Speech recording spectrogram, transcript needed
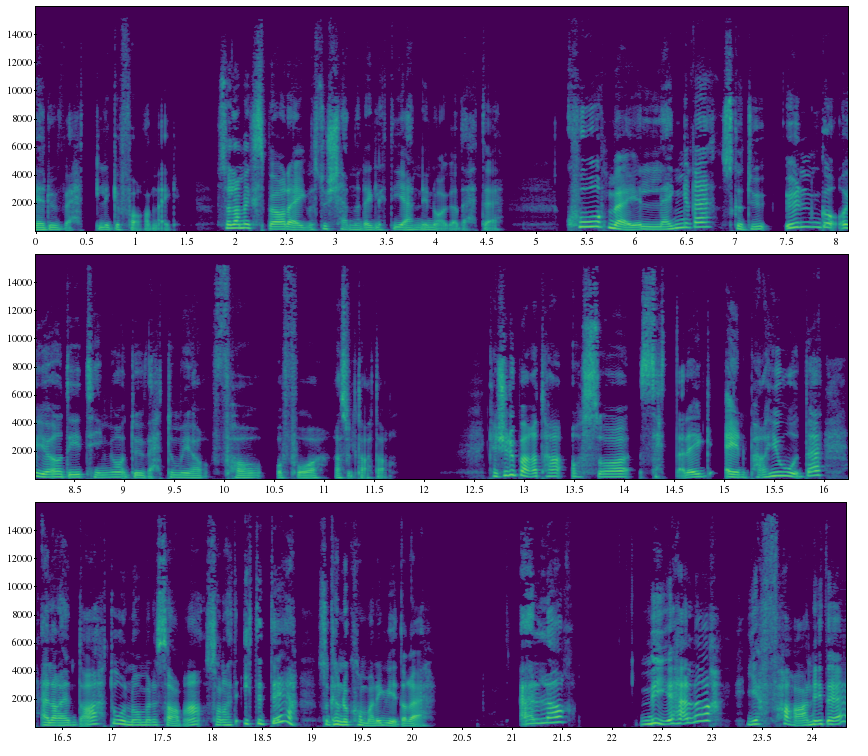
det du vet ligger foran deg. Så la meg spørre deg, hvis du kjenner deg litt igjen i noe av dette, hvor mye lengre skal du unngå å gjøre de tingene du vet du må gjøre for å få resultater? Kan ikke du bare ta og sette deg en periode eller en dato nå med det samme, sånn at etter det så kan du komme deg videre? Eller, mye heller, gi faen i det,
